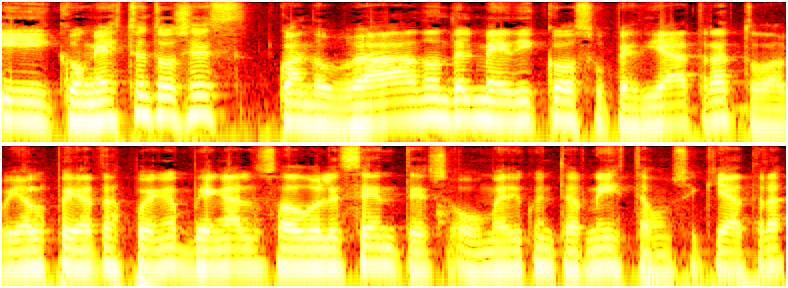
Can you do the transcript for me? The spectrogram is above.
Y con esto entonces, cuando va donde el médico, su pediatra, todavía los pediatras pueden ven a los adolescentes o un médico internista o un psiquiatra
